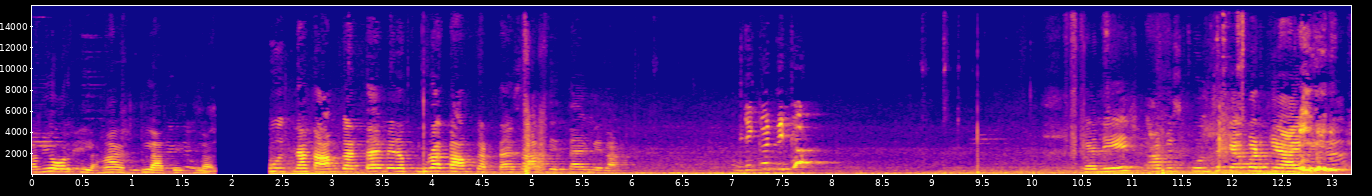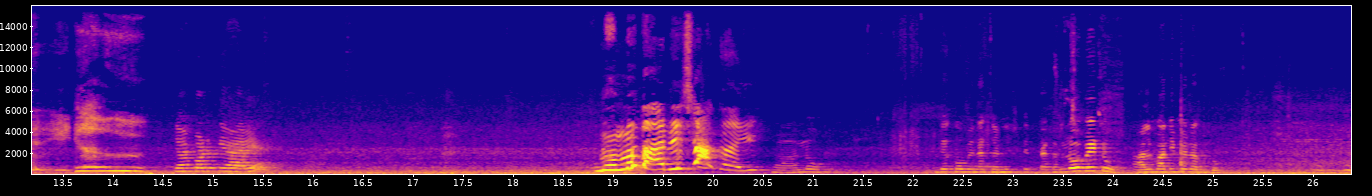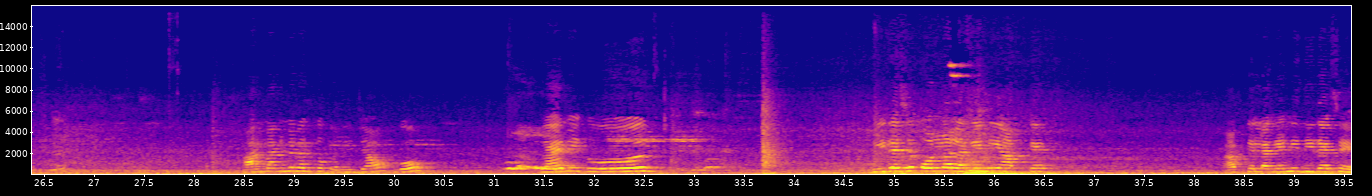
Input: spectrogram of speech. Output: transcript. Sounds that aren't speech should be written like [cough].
अभी और खिला हाँ खिलाते खिलाते। वो इतना काम करता है मेरा पूरा काम करता है साथ देता है मेरा। गणेश आप स्कूल से क्या पढ़ के आए क्या पढ़ के आए? मम्मा बारिश आ गई। हाँ लो। देखो मेरा गणेश कितना कर लो बेटू अलमारी में रख दो। अलमारी में रख दो गणेश जाओ गो वेरी गुड धीरे से खोलना लगे नहीं आपके। आपके लगे नहीं धीरे से।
